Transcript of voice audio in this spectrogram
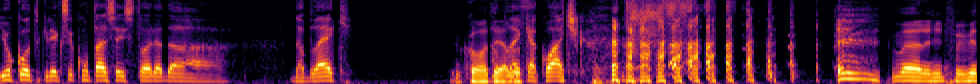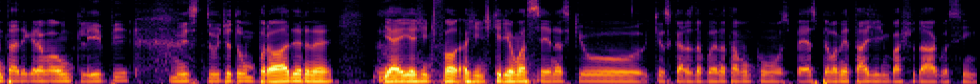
E o Couto, queria que você contasse a história da da Black, qual a delas? Black aquática. Mano, a gente foi inventar de gravar um clipe no estúdio de um brother, né? E aí a gente, a gente queria umas cenas que, o, que os caras da banda estavam com os pés pela metade embaixo d'água, assim.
